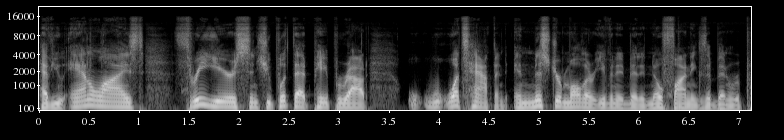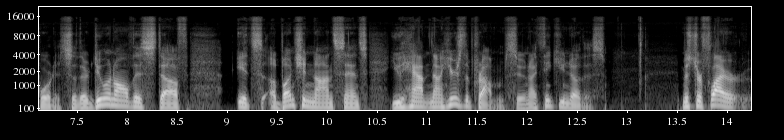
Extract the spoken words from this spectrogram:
Have you analyzed three years since you put that paper out? What's happened? And Mr. Muller even admitted no findings have been reported. So they're doing all this stuff. It's a bunch of nonsense. You have now. Here's the problem, Sue, and I think you know this. Mr. Flier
